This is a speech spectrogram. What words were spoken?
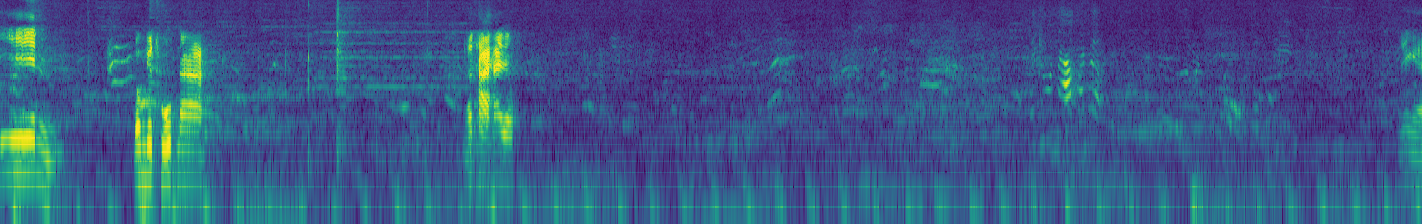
อิน ลง YouTube นะแล้วถ่ายให้เร็วนี่ไง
